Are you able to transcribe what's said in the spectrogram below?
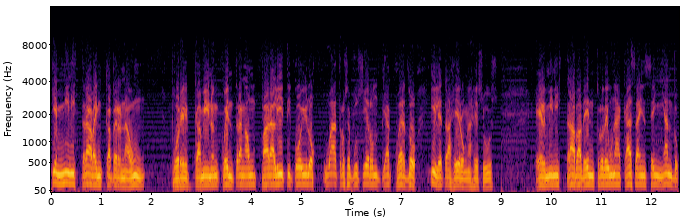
quien ministraba en Capernaum. Por el camino encuentran a un paralítico y los cuatro se pusieron de acuerdo y le trajeron a Jesús. Él ministraba dentro de una casa enseñando.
